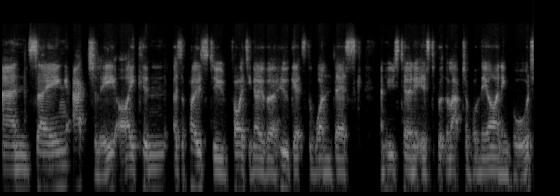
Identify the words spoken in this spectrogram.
and saying actually I can as opposed to fighting over who gets the one desk and whose turn it is to put the laptop on the ironing board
